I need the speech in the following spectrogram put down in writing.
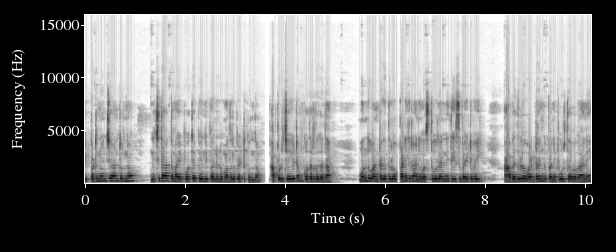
ఇప్పటి నుంచే అంటున్నావు? నిశ్చితార్థం అయిపోతే పెళ్ళి పనులు మొదలు పెట్టుకుందాం అప్పుడు చేయటం కుదరదు కదా. ముందు వంటగదిలో పనికిరాని వస్తువులన్నీ తీసి బయట ఆ గదిలో వడ్రంగి పని పూర్తవగానే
